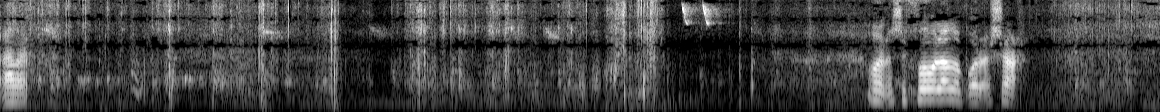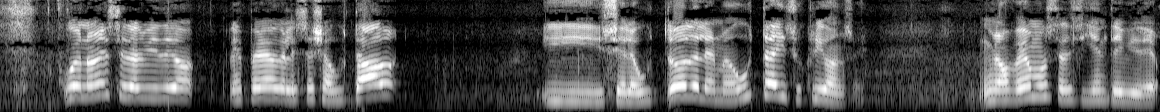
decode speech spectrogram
A ver. Bueno, se fue volando por allá. Bueno, ese era el video. Espero que les haya gustado. Y si les gustó, denle me gusta y suscríbanse. Nos vemos en el siguiente video.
